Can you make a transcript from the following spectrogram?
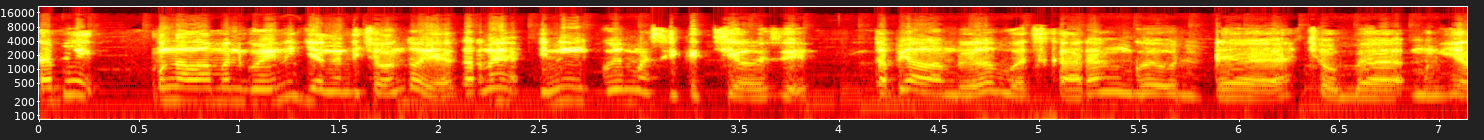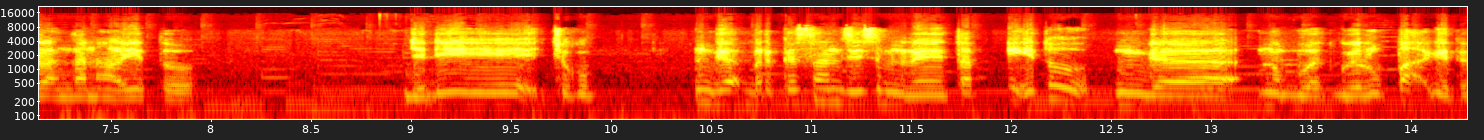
tapi pengalaman gue ini jangan dicontoh ya karena ini gue masih kecil sih tapi alhamdulillah buat sekarang gue udah coba menghilangkan hal itu jadi cukup nggak berkesan sih sebenarnya tapi itu nggak ngebuat gue lupa gitu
